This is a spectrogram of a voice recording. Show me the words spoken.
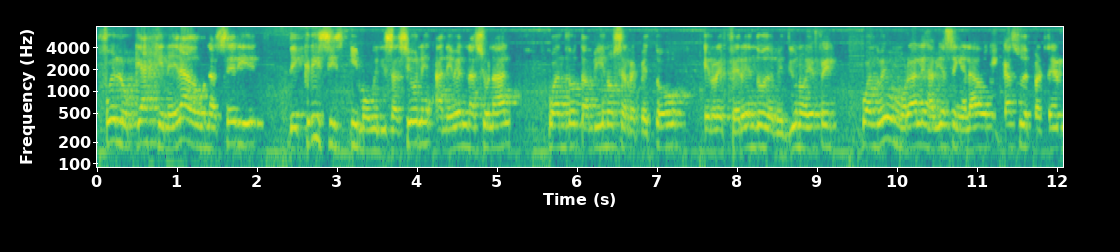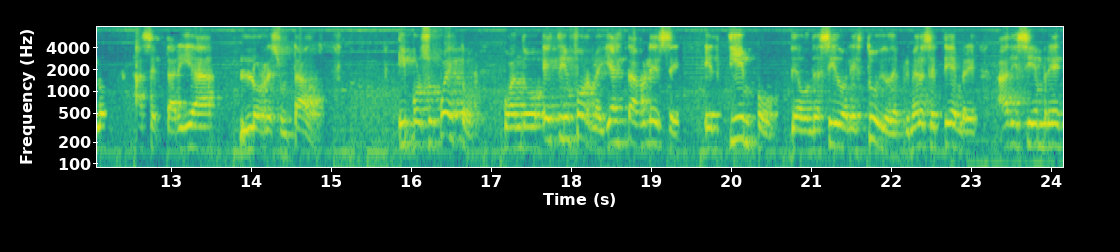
fue lo que ha generado una serie de crisis y movilizaciones a nivel nacional cuando también no se respetó el referendo del 21F, cuando Evo Morales había señalado que en caso de perderlo aceptaría los resultados. Y por supuesto, cuando este informe ya establece el tiempo de donde ha sido el estudio del 1 de septiembre a diciembre,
